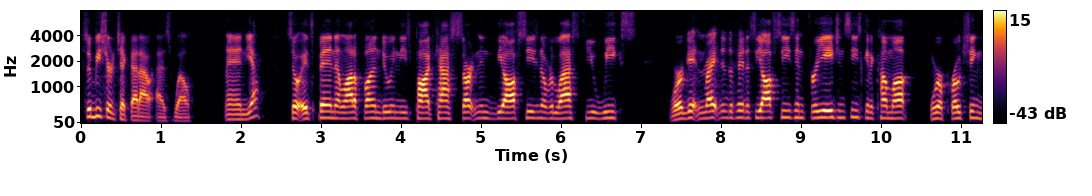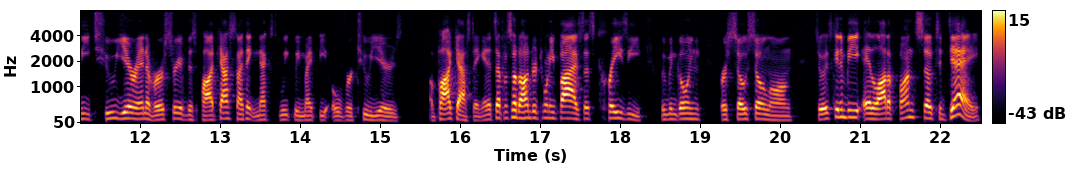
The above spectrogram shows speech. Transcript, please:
So be sure to check that out as well. And yeah, so it's been a lot of fun doing these podcasts starting into the off season over the last few weeks. We're getting right into the fantasy off season. Free agency is going to come up. We're approaching the two year anniversary of this podcast. And I think next week we might be over two years of podcasting. And it's episode 125. So that's crazy. We've been going for so, so long. So it's going to be a lot of fun. So today,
